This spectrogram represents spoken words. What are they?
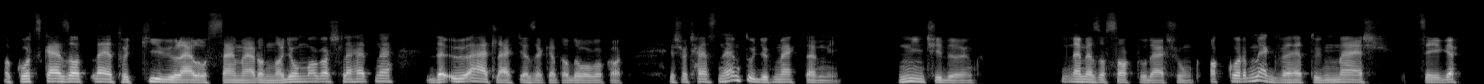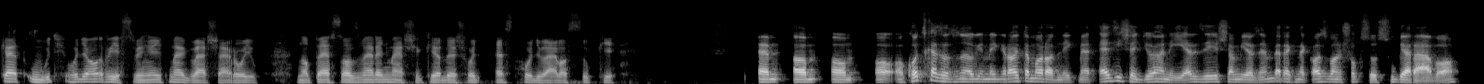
A kockázat lehet, hogy kívülálló számára nagyon magas lehetne, de ő átlátja ezeket a dolgokat. És hogyha ezt nem tudjuk megtenni, nincs időnk, nem ez a szaktudásunk, akkor megvehetünk más cégeket úgy, hogy a részvényeit megvásároljuk. Na persze, az már egy másik kérdés, hogy ezt hogy válasszuk ki. A, a, a, a kockázaton még rajta maradnék, mert ez is egy olyan érzés, ami az embereknek az van sokszor szugerálva,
